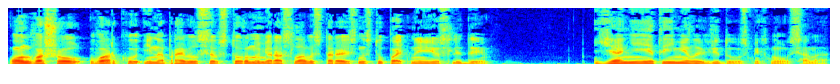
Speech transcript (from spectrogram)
Он вошел в арку и направился в сторону Мирославы, стараясь наступать на ее следы. «Я не это имела в виду», — усмехнулась она.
